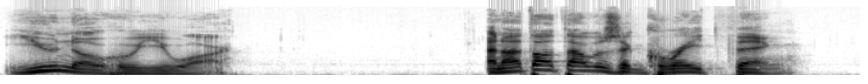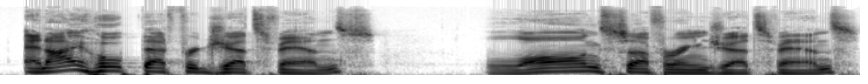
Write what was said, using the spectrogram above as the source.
You know who you are. And I thought that was a great thing. And I hope that for Jets fans, long suffering Jets fans,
